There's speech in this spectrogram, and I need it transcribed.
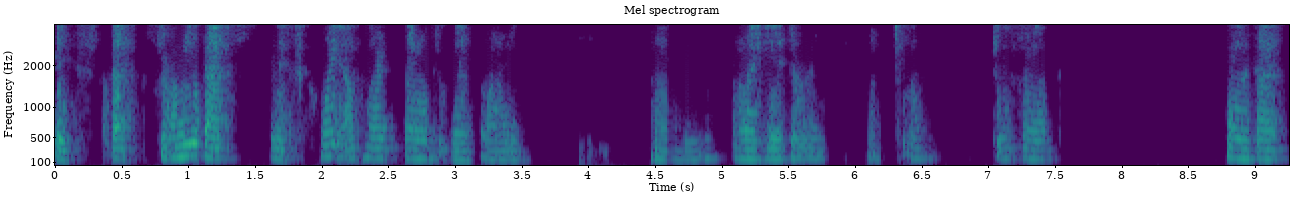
It's that for me that's it's quite a hard thing to get my um my head around. Do you think? Find that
